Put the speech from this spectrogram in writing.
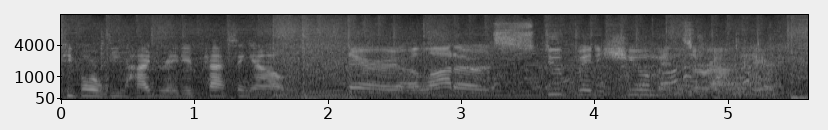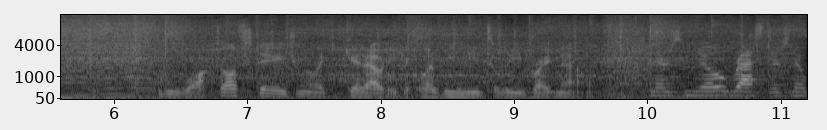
People were dehydrated, passing out. There are a lot of stupid humans around here. We walked off stage and we are like, get out of here. Like, we need to leave right now. There's no rest, there's no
